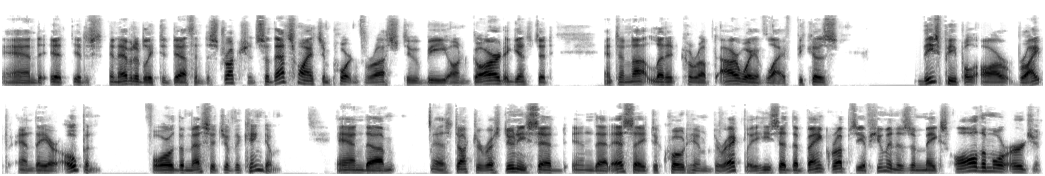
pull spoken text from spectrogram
And it, it is inevitably to death and destruction. So that's why it's important for us to be on guard against it and to not let it corrupt our way of life because these people are ripe and they are open for the message of the kingdom. And um, as Dr. Rushdoony said in that essay, to quote him directly, he said, the bankruptcy of humanism makes all the more urgent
